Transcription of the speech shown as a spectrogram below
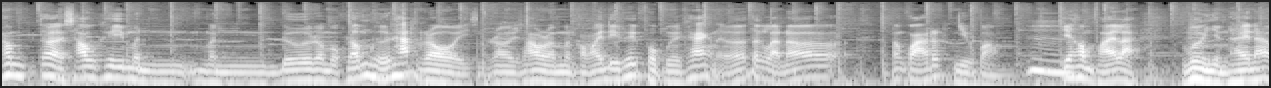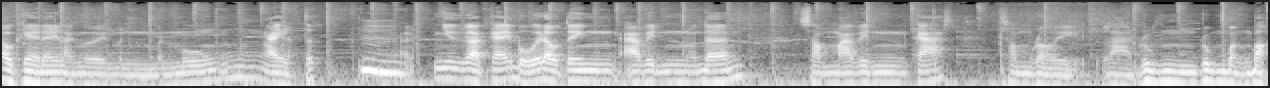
Không tức là sau khi mình mình đưa ra một đống thử thách rồi rồi sau rồi mình còn phải đi thuyết phục người khác nữa tức là nó nó qua rất nhiều vòng. Ừ. chứ không phải là vừa nhìn thấy nó ok đây là người mình mình muốn ngay lập tức. Ừ. như là cái buổi đầu tiên Avin đến xong Avin cast xong rồi là rung rung bần bật.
